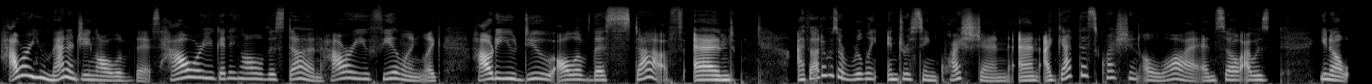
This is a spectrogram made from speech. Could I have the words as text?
how are you managing all of this? How are you getting all of this done? How are you feeling? Like, how do you do all of this stuff? And I thought it was a really interesting question. And I get this question a lot. And so I was, you know,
